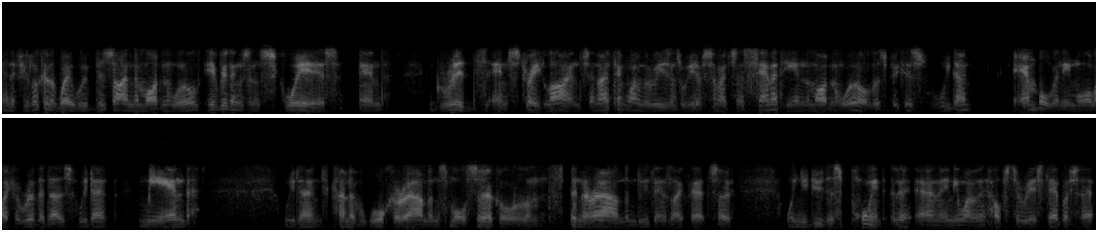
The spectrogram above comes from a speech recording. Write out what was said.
and if you look at the way we've designed the modern world, everything's in squares and grids and straight lines. And I think one of the reasons we have so much insanity in the modern world is because we don't amble anymore like a river does. We don't meander. We don't kind of walk around in small circles and spin around and do things like that. So when you do this point, uh, and anyone that helps to reestablish that.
